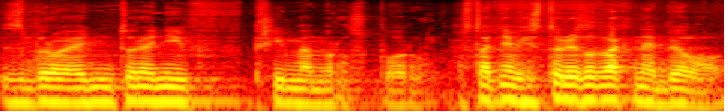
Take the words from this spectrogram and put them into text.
zbrojení to není v přímém rozporu. Ostatně v historii to tak nebylo.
